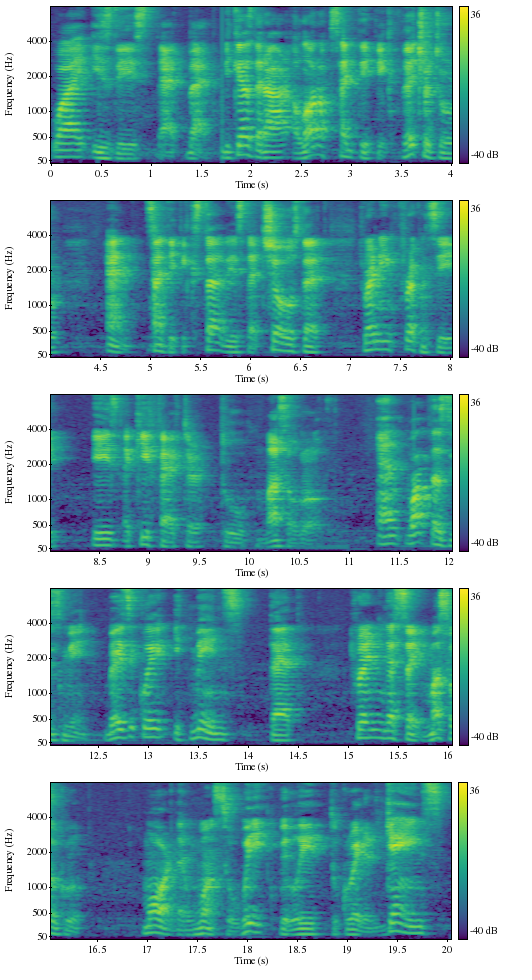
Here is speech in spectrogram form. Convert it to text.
why is this that bad? Because there are a lot of scientific literature and scientific studies that shows that training frequency is a key factor to muscle growth. And what does this mean? Basically, it means that training the same muscle group more than once a week will lead to greater gains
